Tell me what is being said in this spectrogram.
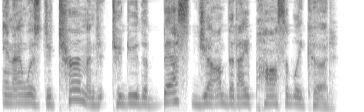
and I was determined to do the best job that I possibly could.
